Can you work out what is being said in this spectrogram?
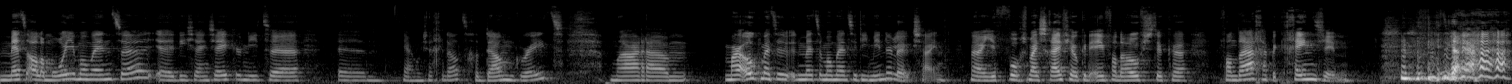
met alle mooie momenten. Uh, die zijn zeker niet, uh, ja, hoe zeg je dat? Gedowngrade. Maar, um, maar ook met de, met de momenten die minder leuk zijn. Nou, je, volgens mij schrijf je ook in een van de hoofdstukken: Vandaag heb ik geen zin. ja.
